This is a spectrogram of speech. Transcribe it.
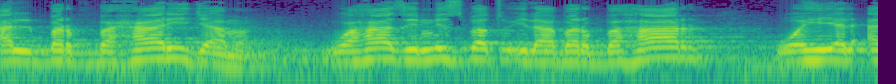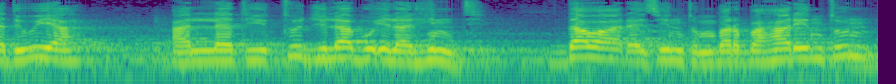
البربهاري جامع. وهذه النسبة إلى بربهار وهي الأدوية التي تجلب إلى الهند. دواء سنتم بربهارنتم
